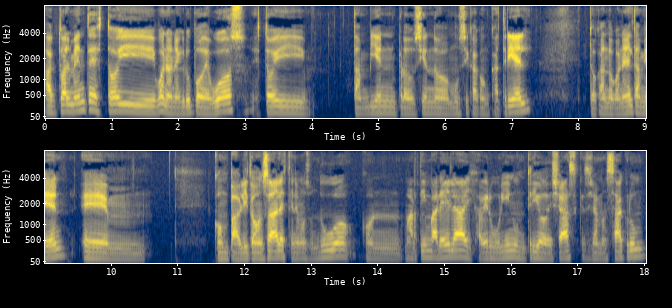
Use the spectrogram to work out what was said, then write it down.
Actualmente estoy, bueno, en el grupo de Woz, estoy también produciendo música con Catriel, tocando con él también. Em, con Pablito González tenemos un dúo, con Martín Varela y Javier Burín un trío de jazz que se llama Sacrum,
